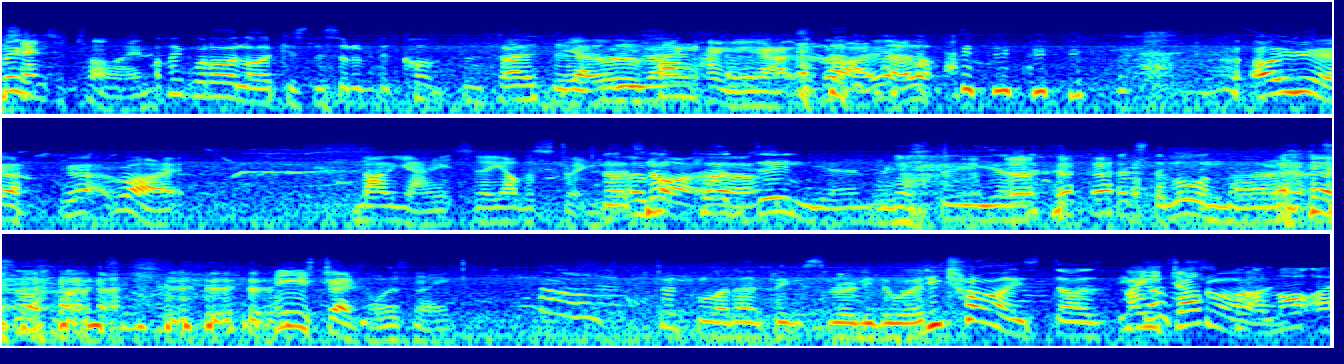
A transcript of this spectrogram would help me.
think- sense of time. I think what I like is the sort of the concentration. Yeah, the the, little tongue hanging out the side. Yeah. look. oh yeah, yeah, right. No, Jan, it's the other string. No, it's Oh, not right, plugged uh, in, Jan. It's the, uh, that's the lawnmower outside. He is dreadful, isn't he? Oh, dreadful. I don't think is really the word. He tries, does he? He does, does try. put a lot of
